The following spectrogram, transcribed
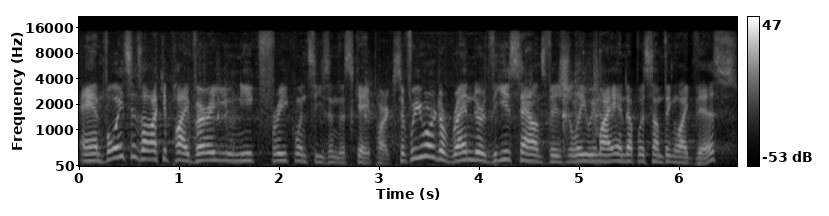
And voices occupy very unique frequencies in the skate park. So if we were to render these sounds visually, we might end up with something like this.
